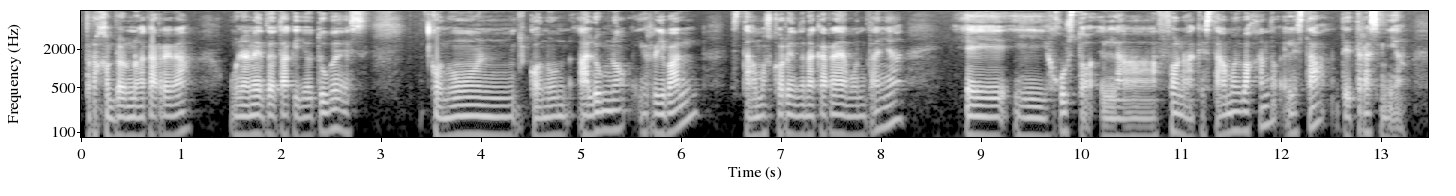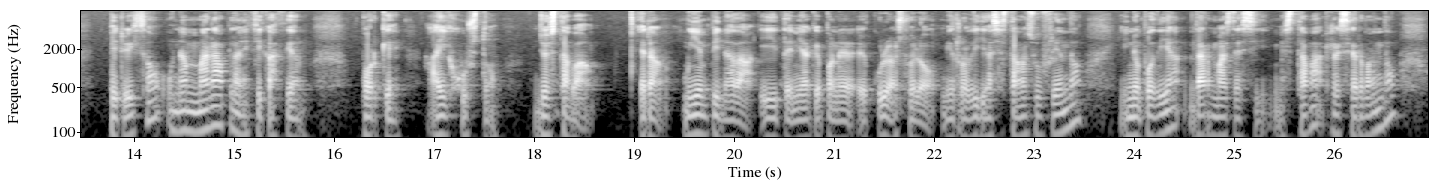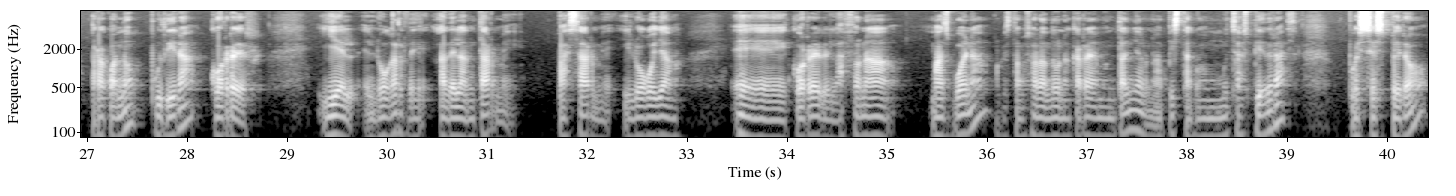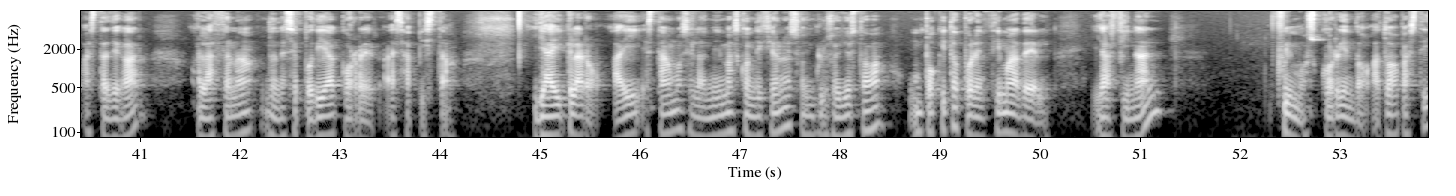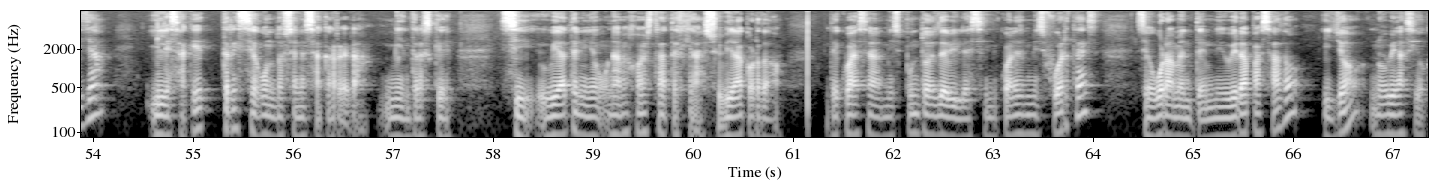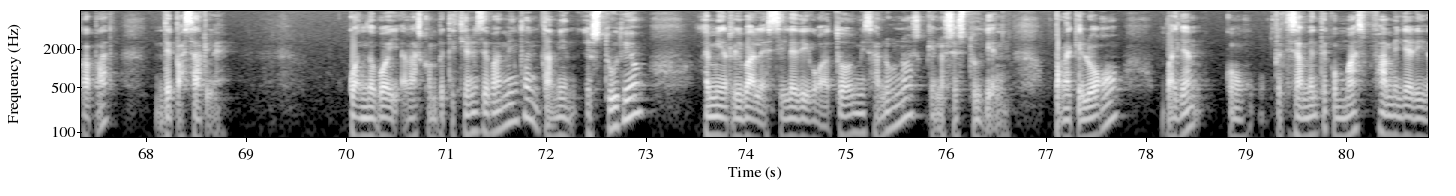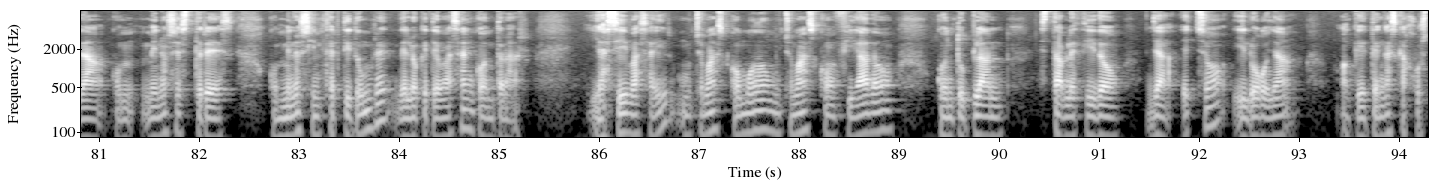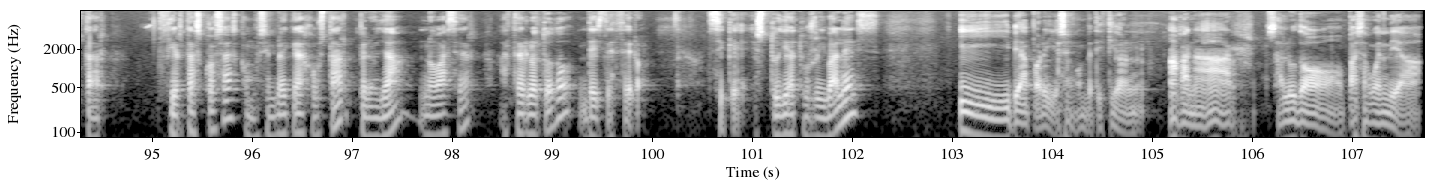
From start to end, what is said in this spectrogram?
Por ejemplo, en una carrera, una anécdota que yo tuve es con un, con un alumno y rival, estábamos corriendo una carrera de montaña eh, y justo en la zona que estábamos bajando, él estaba detrás mía, pero hizo una mala planificación, porque ahí justo yo estaba era muy empinada y tenía que poner el culo al suelo, mis rodillas estaban sufriendo y no podía dar más de sí. Me estaba reservando para cuando pudiera correr. Y él, en lugar de adelantarme, pasarme y luego ya eh, correr en la zona más buena, porque estamos hablando de una carrera de montaña, una pista con muchas piedras, pues se esperó hasta llegar a la zona donde se podía correr, a esa pista. Y ahí, claro, ahí estábamos en las mismas condiciones o incluso yo estaba un poquito por encima de él. Y al final fuimos corriendo a toda pastilla y le saqué tres segundos en esa carrera. Mientras que si hubiera tenido una mejor estrategia, si hubiera acordado de cuáles eran mis puntos débiles y cuáles mis fuertes, seguramente me hubiera pasado y yo no hubiera sido capaz de pasarle. Cuando voy a las competiciones de badminton también estudio a mis rivales y le digo a todos mis alumnos que los estudien para que luego vayan precisamente con más familiaridad, con menos estrés, con menos incertidumbre de lo que te vas a encontrar. Y así vas a ir mucho más cómodo, mucho más confiado con tu plan establecido ya hecho y luego ya, aunque tengas que ajustar ciertas cosas, como siempre hay que ajustar, pero ya no va a ser hacerlo todo desde cero. Así que estudia a tus rivales, y vea por ellos en competición a ganar. Saludo, pasa buen día.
